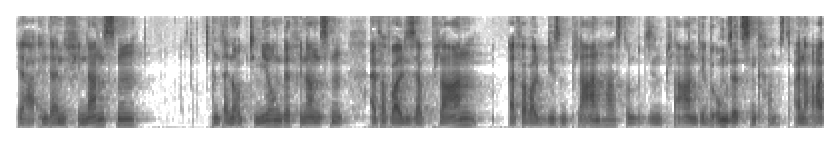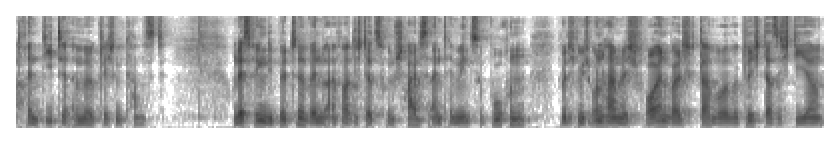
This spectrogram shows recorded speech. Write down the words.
ja, in deine Finanzen, in deine Optimierung der Finanzen, einfach weil dieser Plan, einfach weil du diesen Plan hast und mit diesem Plan, den du umsetzen kannst, eine Art Rendite ermöglichen kannst. Und deswegen die Bitte, wenn du einfach dich dazu entscheidest, einen Termin zu buchen, würde ich mich unheimlich freuen, weil ich glaube wirklich, dass ich dir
